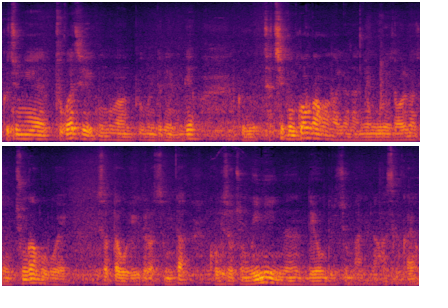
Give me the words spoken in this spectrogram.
그 중에 두 가지 궁금한 부분들이 있는데요. 그 자치분권 강화 관련한 연구에서 얼마 전에 중간 보고에 있었다고 얘기 들었습니다. 거기서 좀 의미 있는 내용들이 좀 많이 나왔을까요?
